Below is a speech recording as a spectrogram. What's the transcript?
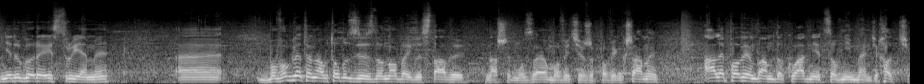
niedługo rejestrujemy, e, bo w ogóle ten autobus jest do nowej wystawy w naszym muzeum, bo wiecie, że powiększamy, ale powiem Wam dokładnie, co w nim będzie. Chodźcie.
